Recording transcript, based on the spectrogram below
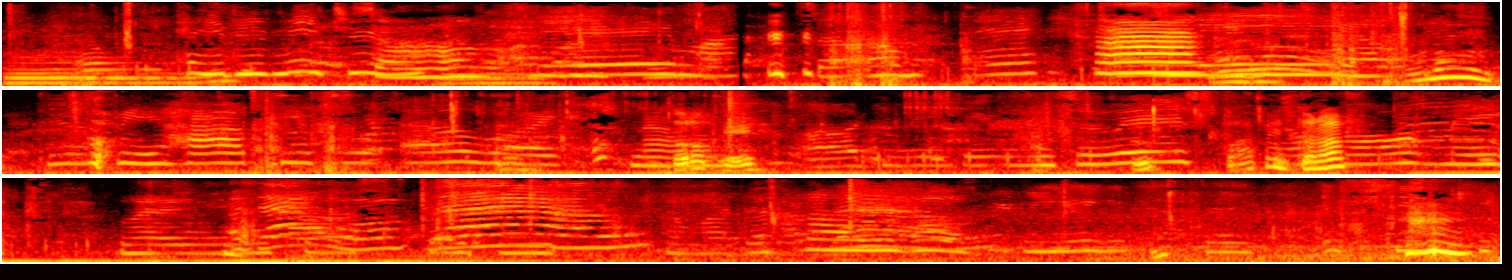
Can you do me too? Someday, someday, you'll be happy forever. Not okay. It. Got off.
